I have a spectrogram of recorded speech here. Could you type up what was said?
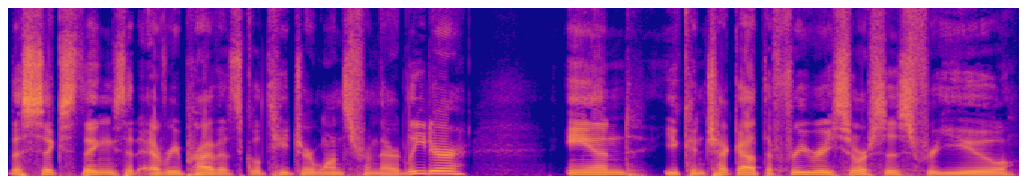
the six things that every private school teacher wants from their leader. And you can check out the free resources for you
